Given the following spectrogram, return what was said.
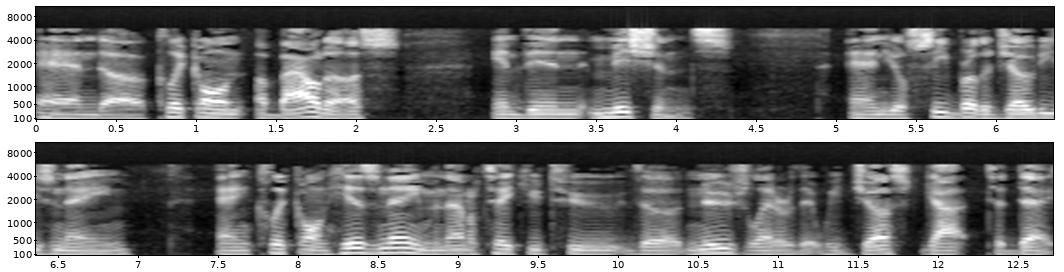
and uh, click on About Us, and then Missions, and you'll see Brother Jody's name and click on his name, and that'll take you to the newsletter that we just got today.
